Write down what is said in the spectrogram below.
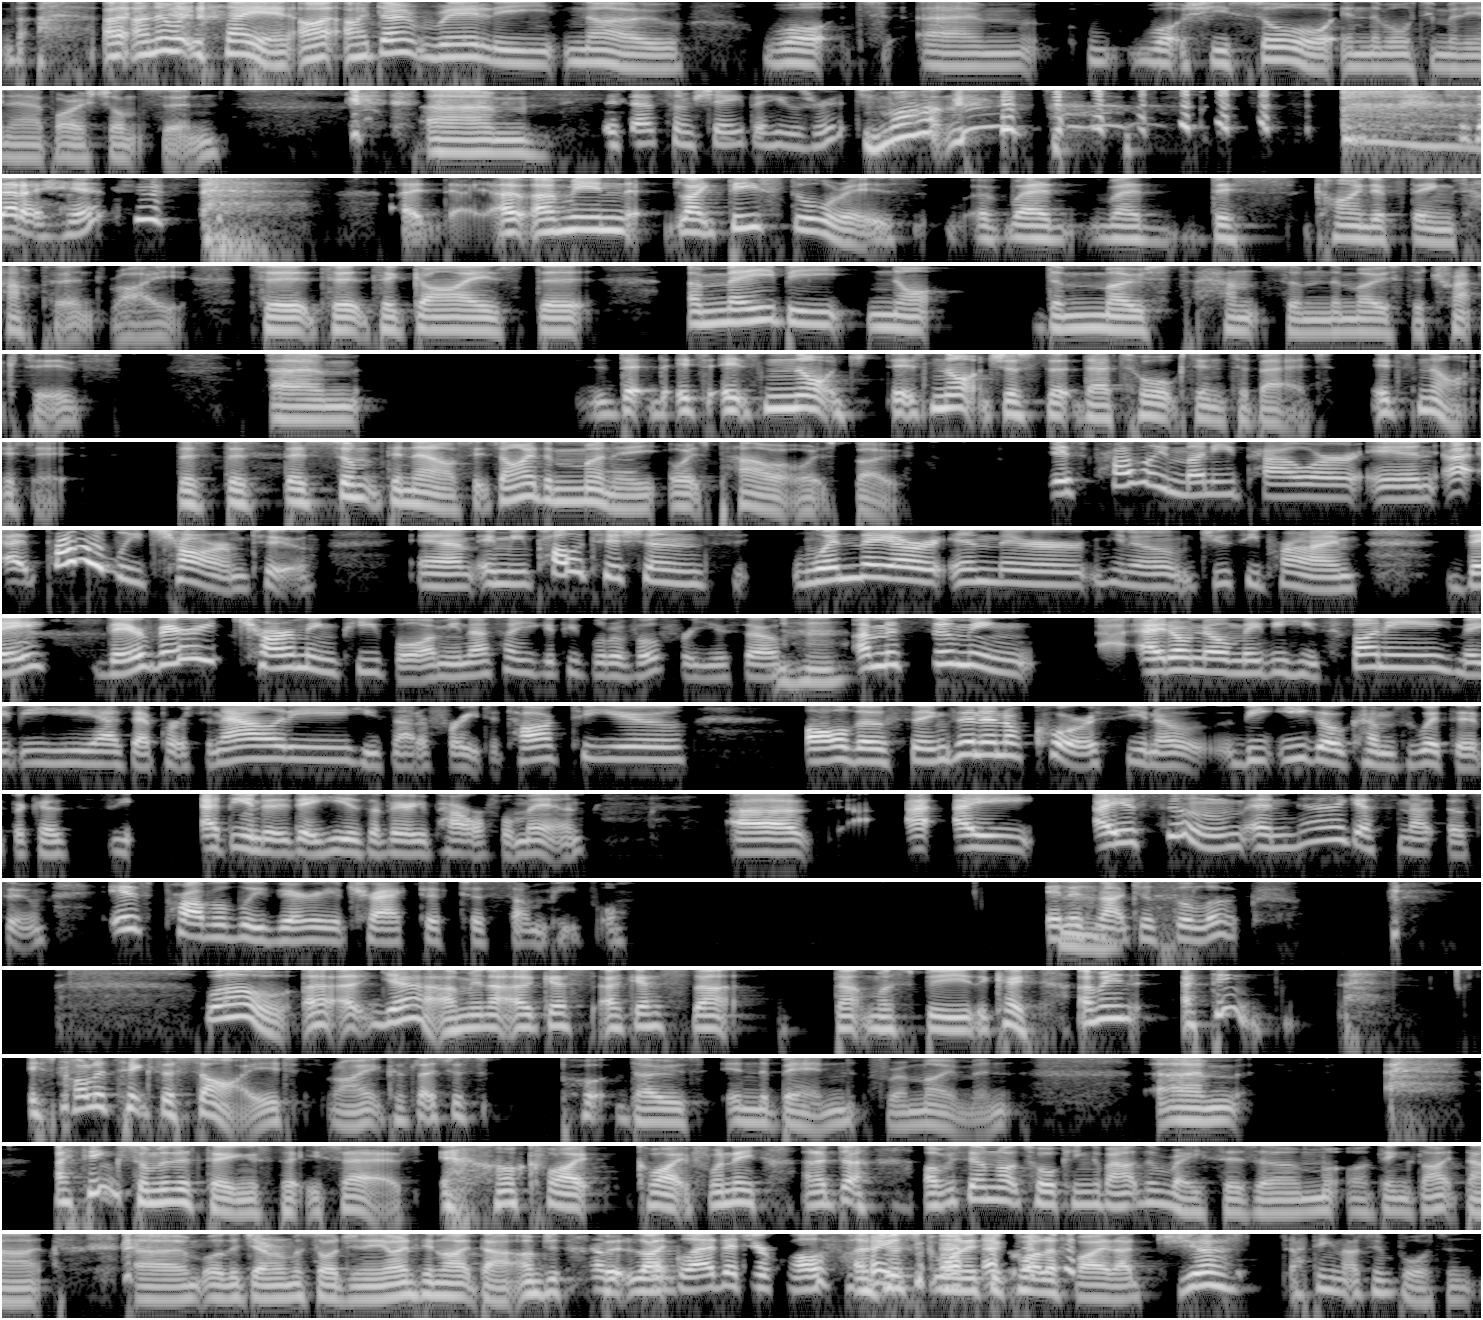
I know what you're saying. I I don't really know what um what she saw in the multimillionaire Boris Johnson. Um Is that some shade that he was rich? what? Is that a hint? I, I, I mean, like these stories where where this kind of things happened, right? To to to guys that are maybe not the most handsome, the most attractive. Um, that it's it's not it's not just that they're talked into bed. It's not, is it? There's there's there's something else. It's either money or it's power or it's both. It's probably money, power, and I, I probably charm too. Um, I mean, politicians when they are in their you know juicy prime, they they're very charming people. I mean, that's how you get people to vote for you. So hmm I'm assuming. I don't know. Maybe he's funny. Maybe he has that personality. He's not afraid to talk to you. All those things, and then of course, you know, the ego comes with it because at the end of the day, he is a very powerful man. Uh, I I I assume, and I guess not assume, is probably very attractive to some people, and it's Mm. not just the looks. Well, uh, uh, yeah. I mean, I, I guess I guess that that must be the case. I mean, I think it's politics aside, right? Because let's just put those in the bin for a moment. Um, I think some of the things that he says are quite quite funny, and I don't, obviously I'm not talking about the racism or things like that, um, or the general misogyny or anything like that. I'm just, I'm but I'm glad that you're qualified. I just wanted to qualify that. Just, I think that's important.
